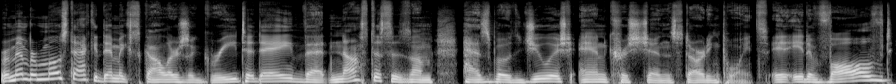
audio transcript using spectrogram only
Remember, most academic scholars agree today that Gnosticism has both Jewish and Christian starting points. It, it evolved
